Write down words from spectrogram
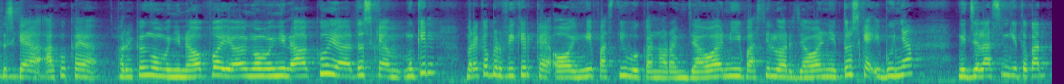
Terus kayak aku kayak mereka ngomongin apa ya? Ngomongin aku ya? Terus kayak mungkin mereka berpikir kayak oh ini pasti bukan orang Jawa nih pasti luar Jawa nih. Terus kayak ibunya ngejelasin gitu kan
